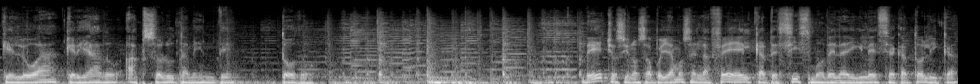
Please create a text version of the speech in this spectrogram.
que lo ha creado absolutamente todo. De hecho, si nos apoyamos en la fe, el catecismo de la Iglesia Católica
